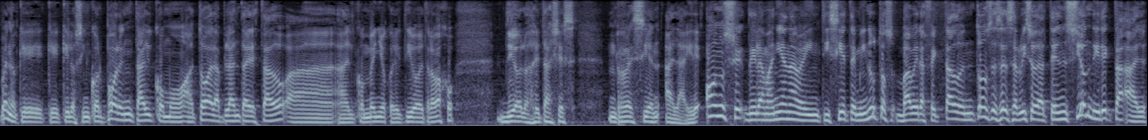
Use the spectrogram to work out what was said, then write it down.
bueno, que, que, los incorporen tal como a toda la planta del Estado al convenio colectivo de trabajo. Dio los detalles recién al aire. 11 de la mañana, 27 minutos. Va a haber afectado entonces el servicio de atención directa al,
